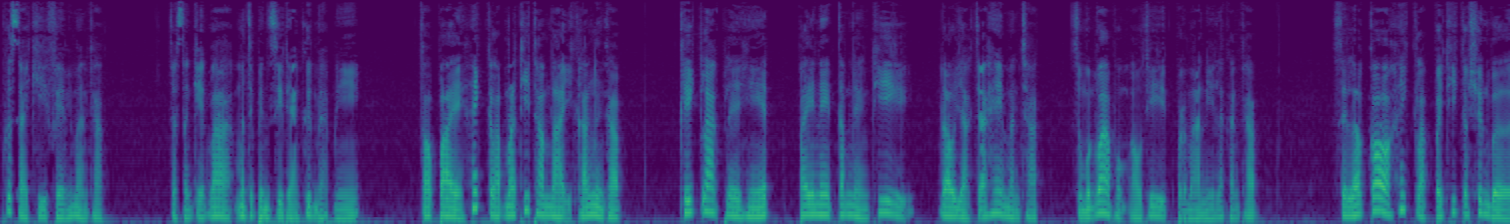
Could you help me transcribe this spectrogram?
เพื่อใส่คีย์เฟรมให้มันครับ จะสังเกตว่ามันจะเป็นสีแดงขึ้นแบบนี้ ต่อไปให้กลับมาที่ไทม์ไลน์อีกครั้งหนึ่งครับ คลิกลาก Playhead ไปในตำแหน่งที่เราอยากจะให้มันชัด สมมติว่าผมเอาที่ประมาณนี้แล้วกันครับ เสร็จแล้วก็ให้กลับไปที่ Gaussian Blur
